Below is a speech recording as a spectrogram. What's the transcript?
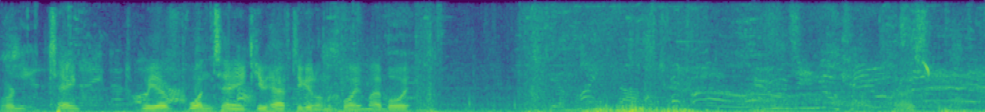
We're tank. We have one tank. You have to get on the point, my boy. Nice.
